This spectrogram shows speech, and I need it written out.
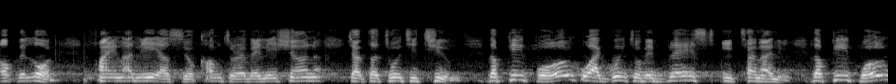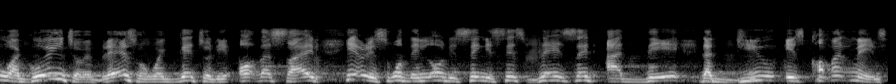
of the Lord. Finally, as you come to Revelation chapter 22, the people who are going to be blessed eternally, the people who are going to be blessed when we get to the other side, here is what the Lord is saying. He says, blessed are they that do his commandments.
